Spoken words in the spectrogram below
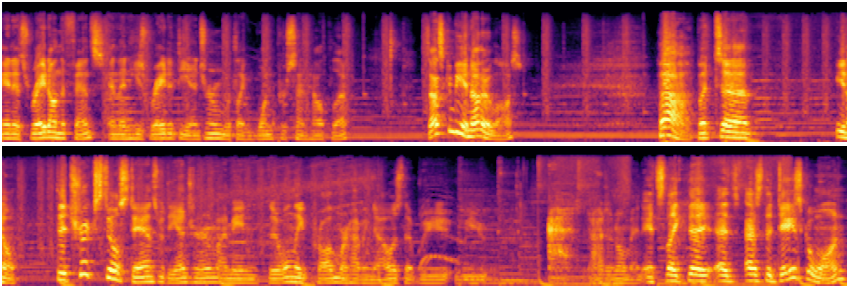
and it's right on the fence, and then he's right at the engine room with like 1% health left. So that's going to be another loss. Ah, but, uh, you know, the trick still stands with the engine room. I mean, the only problem we're having now is that we we I don't know, man. It's like the as as the days go on,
